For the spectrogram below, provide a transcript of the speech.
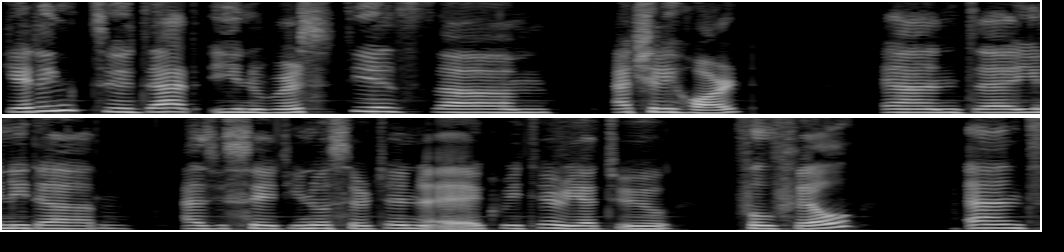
getting to that university is um, actually hard, and uh, you need, um, as you said, you know, certain uh, criteria to fulfill. And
